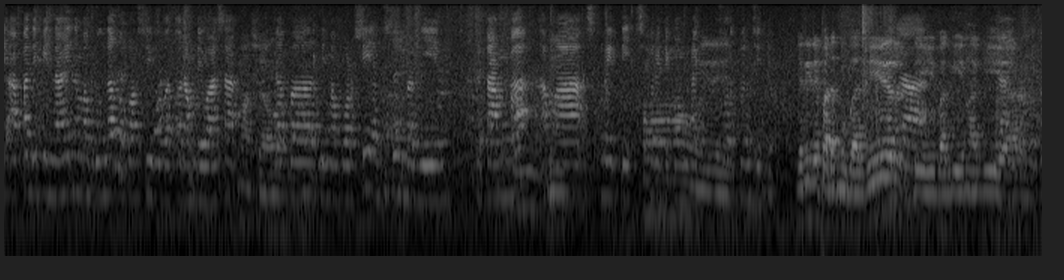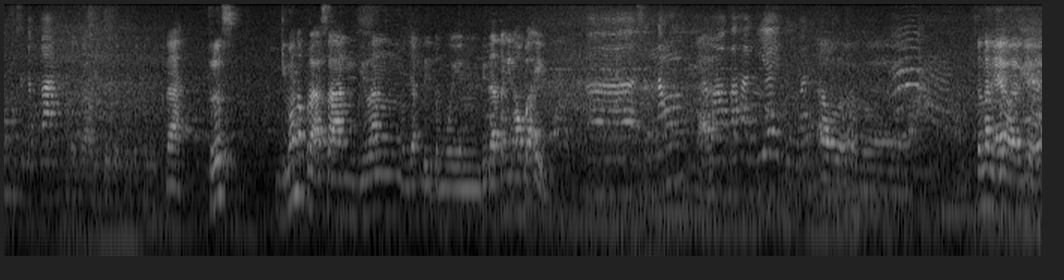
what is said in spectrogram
apa dipindahin sama bunda ke porsi buat orang dewasa Allah. dapat 5 porsi habis itu dibagiin tetangga sama security security Oh, komplek iya, iya. Surutun situ Jadi daripada mubazir Iya. dibagiin lagi ya ya. itu itu sedekah Betul, betul, betul, betul. Nah, terus gimana perasaan Gilang menjak ditemuin, didatengin Om Baim? Eh, senang Nah. sama bahagia itu kan Allah Senang ya bahagia ya.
